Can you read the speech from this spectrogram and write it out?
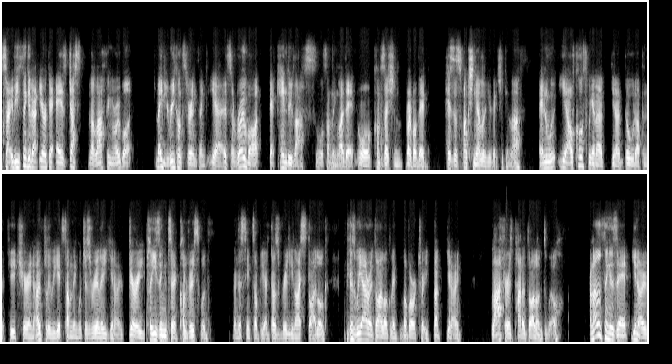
So if you think about Erica as just the laughing robot, maybe reconsider and think, yeah, it's a robot that can do laughs or something like that, or conversation robot that has this functionality that she can laugh. And we, yeah, of course, we're going to, you know, build up in the future and hopefully we get something which is really, you know, very pleasing to converse with in the sense of yeah, does really nice dialogue because we are a dialogue lab- laboratory, but you know, laughter is part of dialogue as well. Another thing is that you know,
